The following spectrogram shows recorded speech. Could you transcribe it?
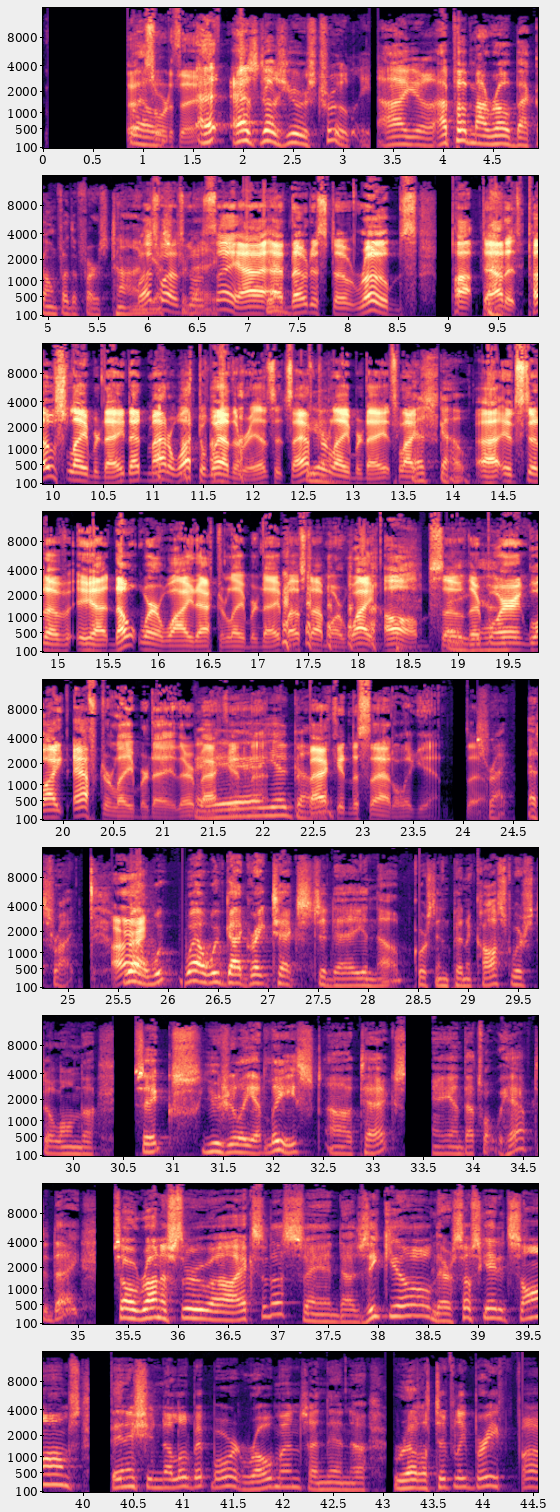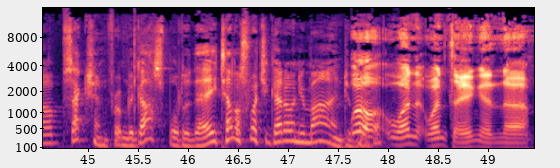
that Well, sort of thing. As does yours truly. I uh, I put my robe back on for the first time. Well, that's what I was going to say. I, Yeah. I noticed the robes popped out. It's post Labor Day. Doesn't matter what the weather is. It's after Yeah. Labor Day. It's like Let's go. uh, instead of yeah, don't wear white after Labor Day. Most of them are white albs, so they're go. wearing white after Labor Day. They're back There in the, back in the saddle again. So. That's right. That's right. All well, right. we, well, we've got great texts today, and uh, of course, in Pentecost, we're still on the six, usually at least, uh, text, and that's what we have today. So, run us through uh, Exodus and Ezekiel, and their associated Psalms, finishing a little bit more at Romans, and then a relatively brief uh, section from the Gospel today. Tell us what you got on your mind. Well, one one thing, and uh,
